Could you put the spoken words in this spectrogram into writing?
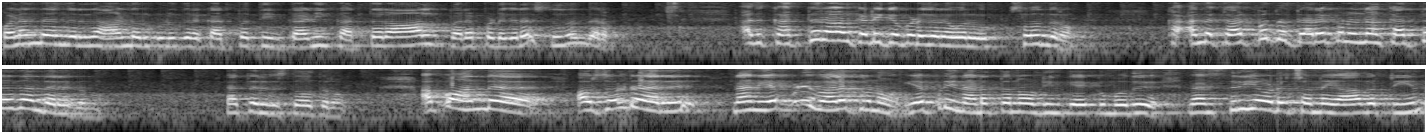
குழந்தைங்கிறது ஆண்டவர் கொடுக்குற கற்பத்தின் கனி கத்தரால் பெறப்படுகிற சுதந்திரம். அது கத்தரால் கிடைக்கப்படுகிற ஒரு சுதந்திரம். க- அந்த கற்பத்தை திறக்கணும்னா கத்தர் தான் திறக்கணும். கத்தருக்கு ஸ்தோத்திரம். அப்போ அந்த அவர் சொல்கிறாரு நான் எப்படி வளர்க்கணும்? எப்படி நடத்தணும்? அப்படின்னு கேட்கும்போது நான் ஸ்திரீயோட சொன்ன யாவற்றையும்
